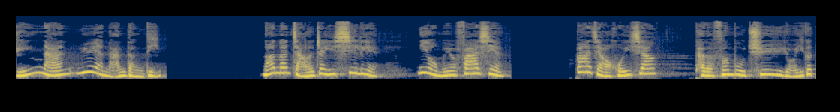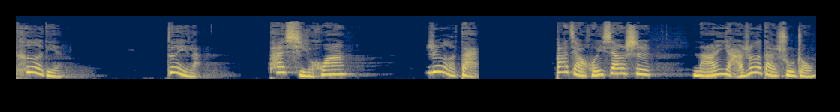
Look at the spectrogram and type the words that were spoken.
云南、越南等地。暖暖讲了这一系列，你有没有发现，八角茴香它的分布区域有一个特点？对了，它喜欢热带。八角茴香是南亚热带树种，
